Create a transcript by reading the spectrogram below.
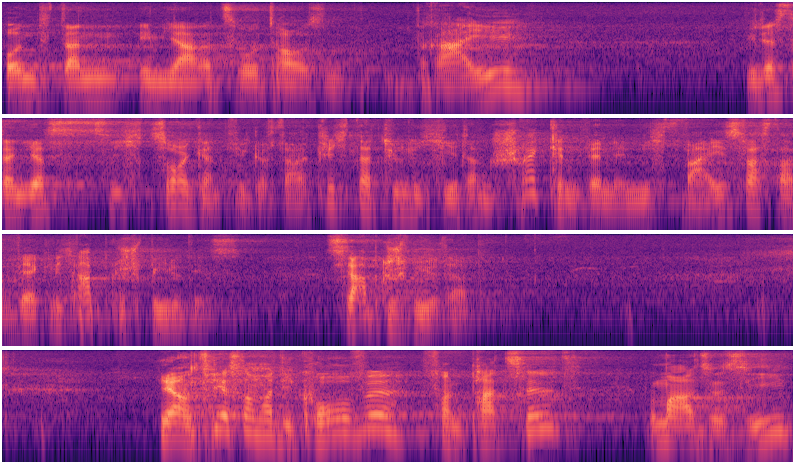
und dann im Jahre 2003 wie das denn jetzt sich zurückentwickelt. Da kriegt natürlich jeder einen Schrecken, wenn er nicht weiß, was da wirklich abgespielt ist, sich abgespielt hat. Ja, und hier ist nochmal die Kurve von Patzelt, wo man also sieht,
